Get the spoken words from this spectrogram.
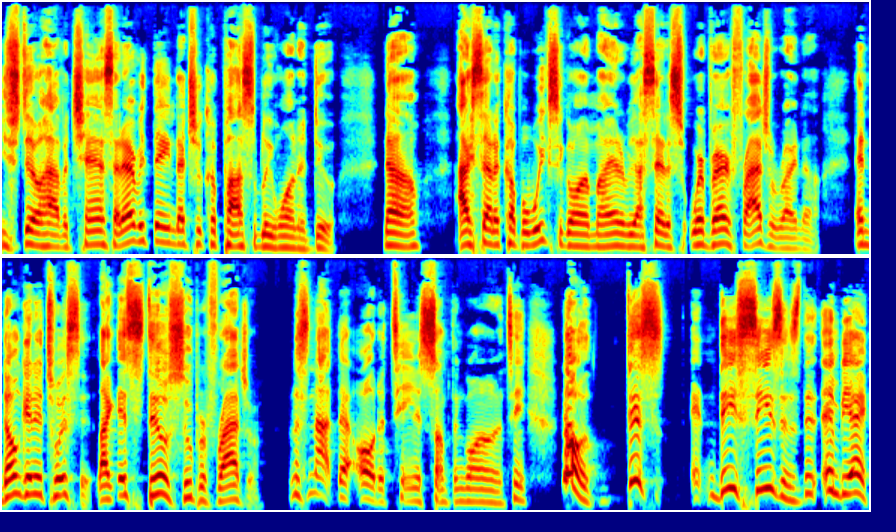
you still have a chance at everything that you could possibly want to do. Now, I said a couple weeks ago in my interview, I said we're very fragile right now. And don't get it twisted. Like it's still super fragile. And it's not that, oh, the team is something going on in the team. No, this eh, these seasons, the NBA,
